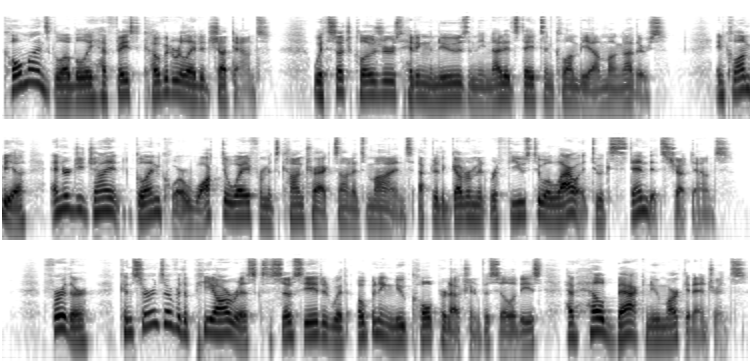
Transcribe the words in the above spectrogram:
Coal mines globally have faced COVID related shutdowns, with such closures hitting the news in the United States and Colombia, among others. In Colombia, energy giant Glencore walked away from its contracts on its mines after the government refused to allow it to extend its shutdowns. Further, concerns over the PR risks associated with opening new coal production facilities have held back new market entrants.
